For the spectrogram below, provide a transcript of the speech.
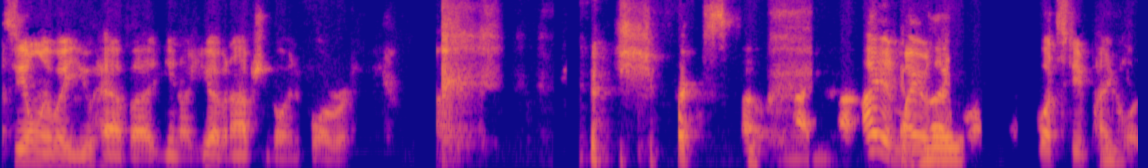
that's the only way you have a you know you have an option going forward. sure. Uh, I, I, admire that, what Steve Pikiell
